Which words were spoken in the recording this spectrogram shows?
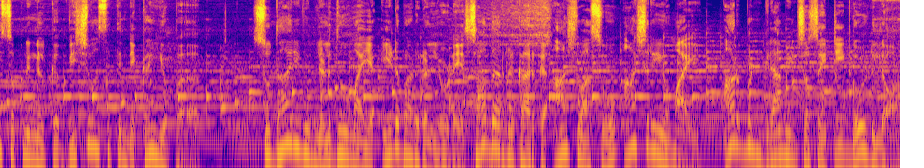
സ്വപ്നങ്ങൾക്ക് വിശ്വാസത്തിന്റെ കയ്യൊപ്പ്. സുതാര്യവും ലളിതവുമായ ഇടപാടുകളിലൂടെ സാധാരണക്കാർക്ക് ആശ്വാസവും ആശ്രയവുമായി urban Grameen society gold loan.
